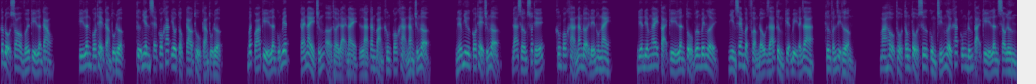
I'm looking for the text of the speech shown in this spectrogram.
cấp độ so với kỳ lân cao. Kỳ lân có thể cảm thụ được, tự nhiên sẽ có khác yêu tộc cao thủ cảm thụ được bất quá kỳ lân cũng biết, cái này chứng ở thời đại này là căn bản không có khả năng chứng nợ. Nếu như có thể chứng nợ, đã sớm xuất thế, không có khả năng đợi đến hôm nay. Điền điểm ngay tại kỳ lân tổ vương bên người, nhìn xem vật phẩm đấu giá từng kiện bị đánh ra, hưng phấn dị thường. Mà hậu thổ tông tổ sư cùng chín người khác cũng đứng tại kỳ lân sau lưng,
